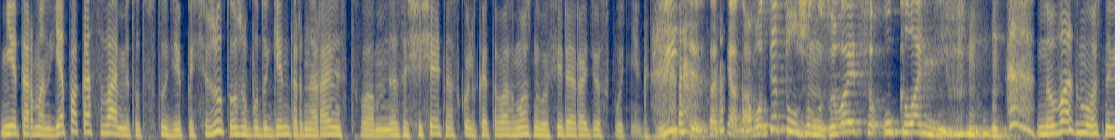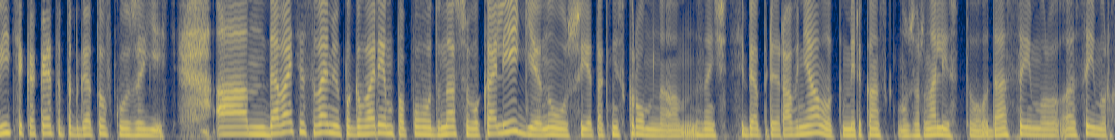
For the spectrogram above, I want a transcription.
Нет, Армен, я пока с вами тут в студии посижу, тоже буду гендерное равенство защищать, насколько это возможно, в эфире «Радио Спутник». Видите, Татьяна, а вот это уже называется уклонизм. Ну, возможно, видите, какая-то подготовка уже есть. А, давайте с вами поговорим по поводу нашего коллеги. Ну уж я так нескромно, значит, себя приравняла к американскому журналисту, да, Сеймур, Сеймур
